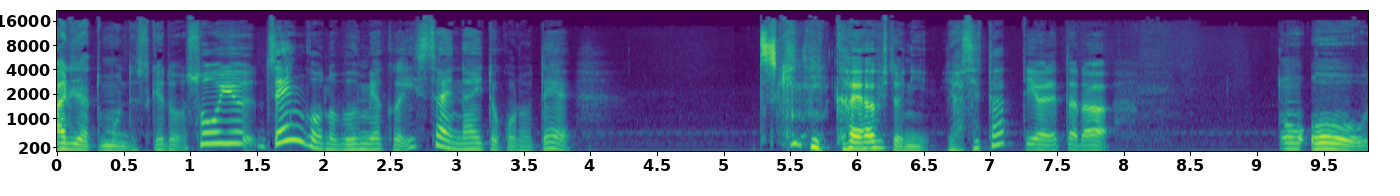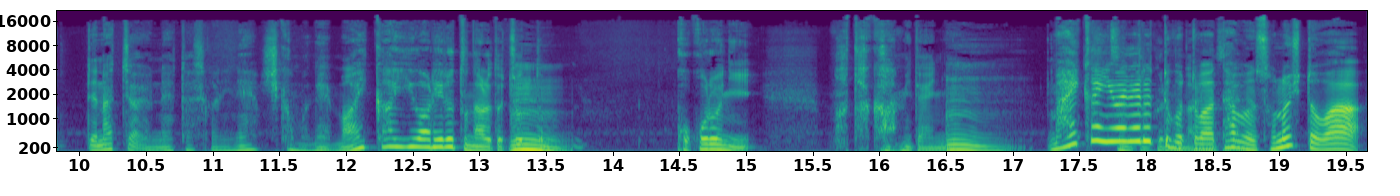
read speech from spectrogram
ありだと思うんですけどそういう前後の文脈が一切ないところで月に1回会う人に「痩せた?」って言われたら「おおう」ってなっちゃうよね確かにね。しかもね、毎回言われるとなると、ちょっとうん心に、またか、みたいに。うん、毎回言われるってことは、ね多分その人は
